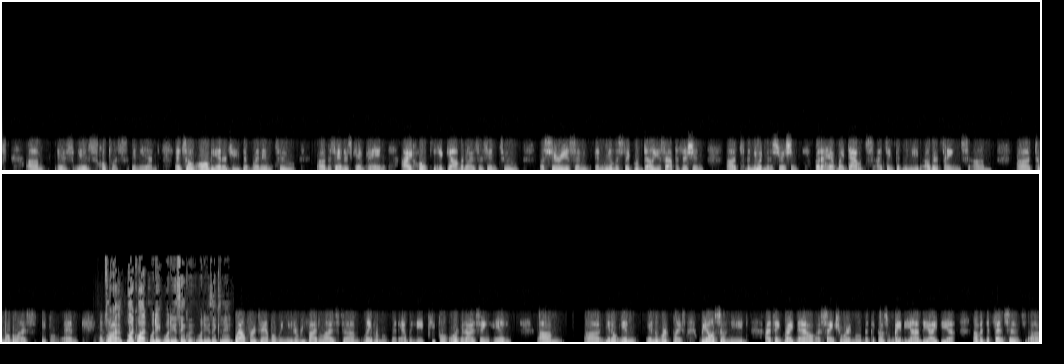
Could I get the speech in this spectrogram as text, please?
um, is is hopeless in the end. And so all the energy that went into uh, the Sanders campaign, I hope that it galvanizes into a serious and, and realistic rebellious opposition uh, to the new administration. But I have my doubts. I think that we need other things um, uh, to mobilize people. And and so, okay. like what? What do you what do you think? What do you think you need? Well, for example, we need a revitalized um, labor movement, and we need people organizing in, um, uh, you know, in in the workplace. We also need, I think, right now, a sanctuary movement that goes way beyond the idea of a defensive uh,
